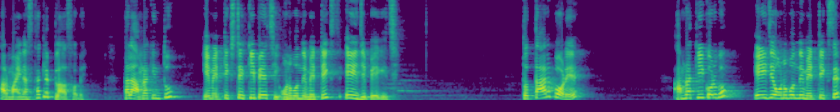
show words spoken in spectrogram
আর মাইনাস থাকলে প্লাস হবে। তাহলে আমরা কিন্তু এই ম্যাট্রিক্সটা কী পেয়েছি? অনুবন্ধী ম্যাট্রিক্স এই যে পেয়ে গেছি। তো তারপরে আমরা কি করব? এই যে অনুবন্ধী ম্যাট্রিক্সের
